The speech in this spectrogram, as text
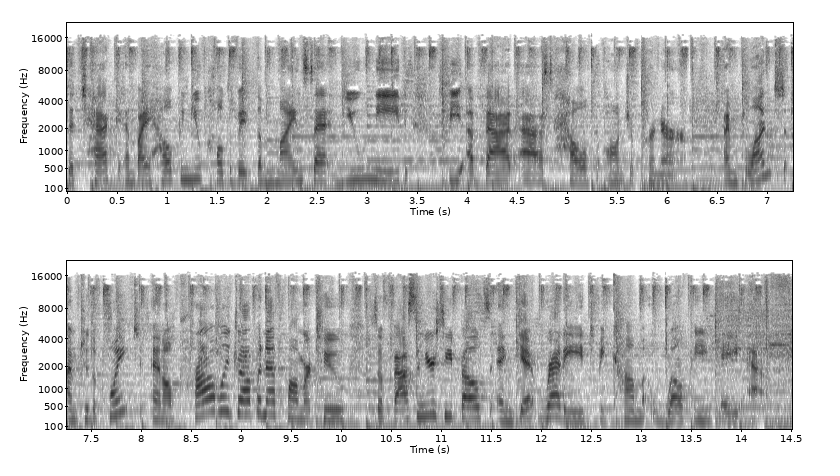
the tech, and by helping you cultivate the mindset you need to be a badass health entrepreneur. I'm blunt, I'm to the point, and I'll probably drop an F bomb or two. So fasten your seatbelts and get ready to become wealthy AF.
